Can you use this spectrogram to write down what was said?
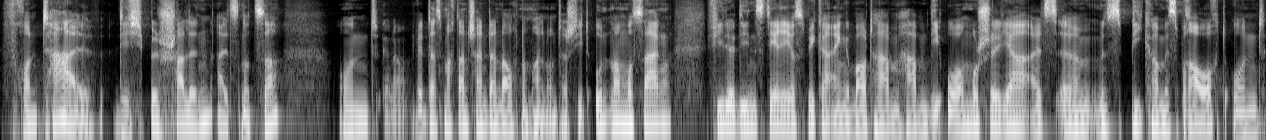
frontal dich beschallen als Nutzer. Und genau. das macht anscheinend dann auch nochmal einen Unterschied. Und man muss sagen, viele, die einen Stereo-Speaker eingebaut haben, haben die Ohrmuschel ja als ähm, Speaker missbraucht und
